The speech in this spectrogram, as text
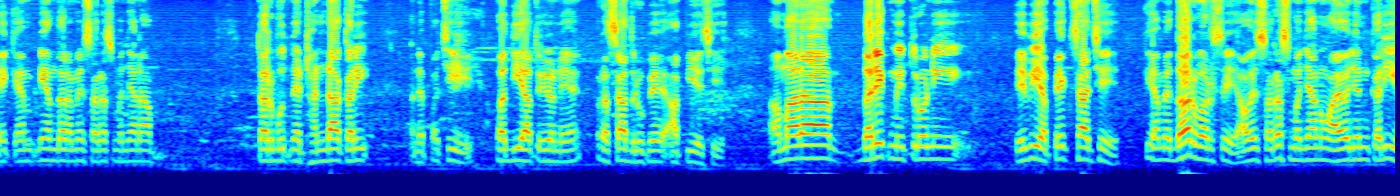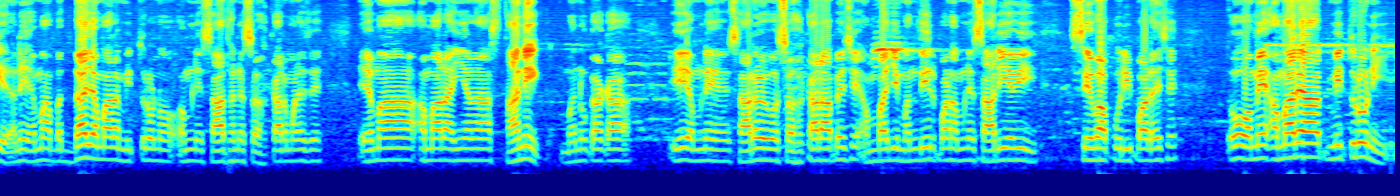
એ કેમ્પની અંદર અમે સરસ મજાના તરબૂચને ઠંડા કરી અને પછી પદયાત્રીઓને પ્રસાદ રૂપે આપીએ છીએ. અમારા દરેક મિત્રોની એવી અપેક્ષા છે કે અમે દર વર્ષે હવે સરસ મજાનું આયોજન કરીએ અને એમાં બધા જ અમારા મિત્રોનો અમને સાથ અને સહકાર મળે છે. એમાં અમારા અહીંયાના સ્થાનિક મનુકાકા એ અમને સારો એવો સહકાર આપે છે. અંબાજી મંદિર પણ અમને સારી એવી સેવા પૂરી પાડે છે. તો અમે અમારા મિત્રોની,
